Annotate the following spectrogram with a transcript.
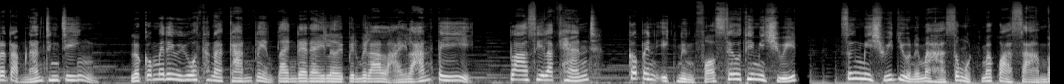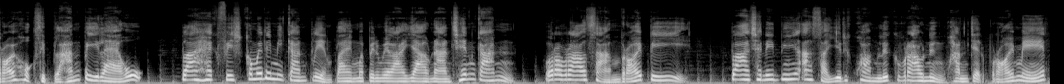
ระดับนั้นจริง ๆ แล้วก็ไม่ได้วิวัฒนาการเปลี่ยนแปลงใด ๆ เลยเป็นเวลาหลายล้านปี ปลาซีลาแคนต์ก็เป็นอีกหนึ่งฟอสซิลที่มีชีวิต ซึ่งมีชีวิตอยู่ในมหาสมุทรมากกว่า 360 ล้านปีแล้ว ปลาแฮกฟิชก็ไม่ได้มีการเปลี่ยนแปลงมาเป็นเวลายาวนานเช่นกันราวๆ300 ปี ปลาชนิดนี้อาศัยอยู่ที่ความลึกราว 1,700 เมตร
